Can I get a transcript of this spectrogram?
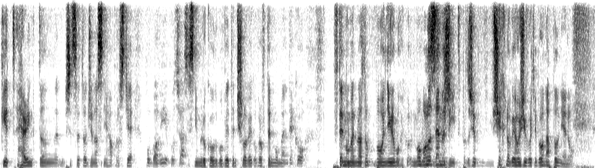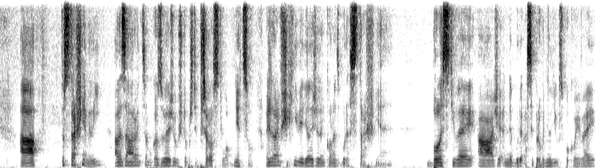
Kit Harrington, představit toho Johna Sněha, prostě pobaví a potřeba si s ním rukou, nebo je ten člověk opravdu v ten moment jako v ten moment na tom mohl někdo mohl, jako, mohl zemřít, protože všechno v jeho životě bylo naplněno. A to strašně milý, ale zároveň se tam ukazuje, že už to prostě přerostlo něco. A že zároveň všichni věděli, že ten konec bude strašně bolestivý a že nebude asi pro hodně lidí uspokojivý.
